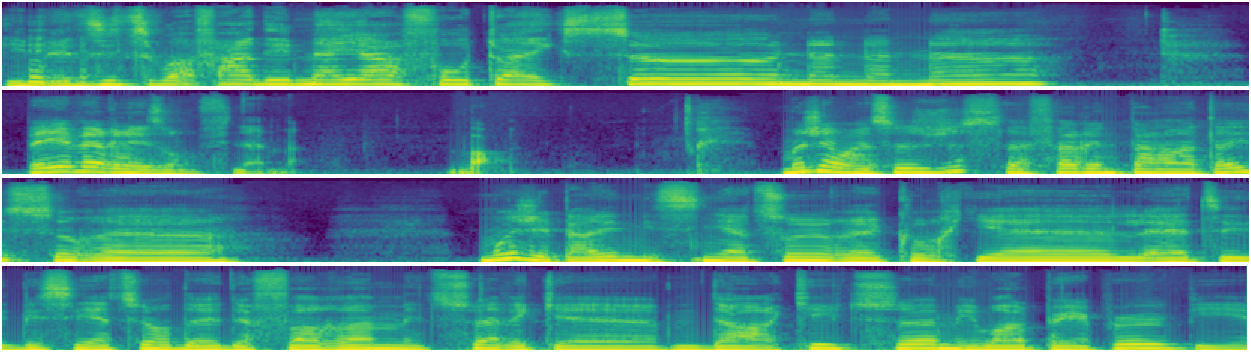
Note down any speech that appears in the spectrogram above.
il m'a dit, tu vas faire des meilleures photos avec ça, non, non, non. Ben, il avait raison, finalement. Moi, j'aimerais ça juste faire une parenthèse sur. euh, Moi, j'ai parlé de mes signatures euh, courriel, euh, mes signatures de, de forum et tout ça avec euh, de hockey, tout ça, mes wallpapers. Puis,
